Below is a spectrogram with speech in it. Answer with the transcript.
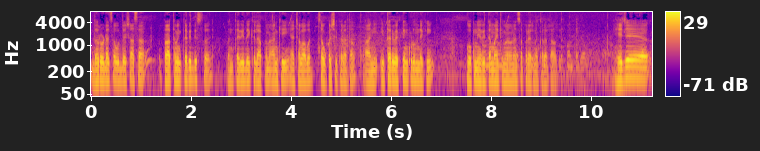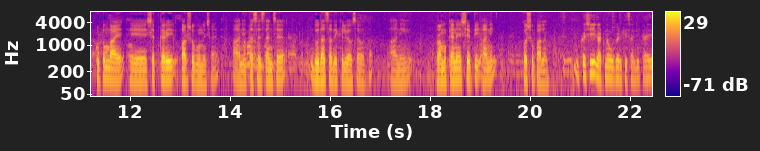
दरोड्याचा उद्देश असा प्राथमिक तरी दिसतोय पण तरी देखील आपण आणखी याच्याबाबत चौकशी करत आहोत. आणि इतर व्यक्तींकडून देखील गोपनीयरित्या माहिती मिळवण्याचा प्रयत्न करत आहोत. हे जे कुटुंब आहे हे शेतकरी पार्श्वभूमीचे आहे आणि तसेच त्यांचे दुधाचा देखील व्यवसाय होता आणि प्रामुख्याने शेती आणि पशुपालन. कशी ही घटना उघडकीस आली? काय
